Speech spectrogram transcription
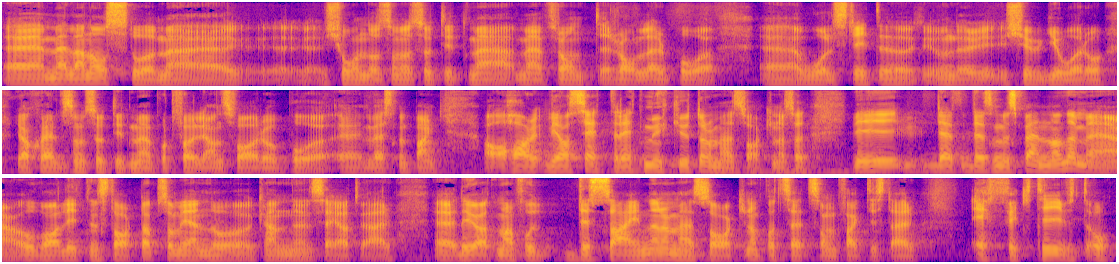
eh, mellan oss då med eh, Sean då, som har suttit med, med frontroller på eh, Wall Street eh, under 20 20 år och jag själv som suttit med portföljansvar och på eh, investmentbank. Har, vi har sett rätt mycket av de här sakerna. Så vi, det, det, som är spännande med att vara en liten startup som vi ändå kan eh, säga att vi är, eh, det är att man får designa de här sakerna på ett sätt som faktiskt är effektivt och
